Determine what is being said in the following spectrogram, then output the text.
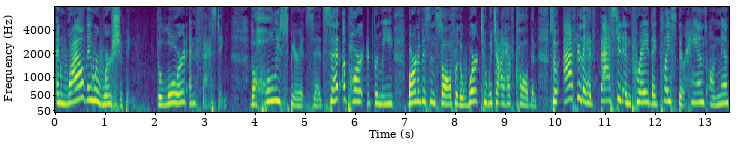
And while they were worshiping the Lord and fasting, the Holy Spirit said, Set apart for me Barnabas and Saul for the work to which I have called them. So after they had fasted and prayed, they placed their hands on them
